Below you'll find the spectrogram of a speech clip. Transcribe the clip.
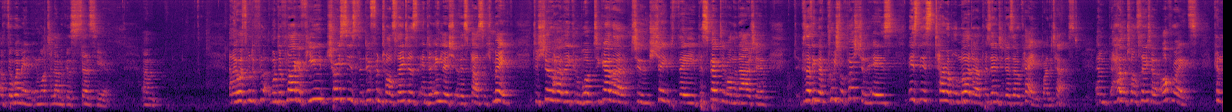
of the women in what Telemachus says here. Um, and I also want to, want to flag a few choices that different translators into English of this passage make to show how they can work together to shape the perspective on the narrative because I think the crucial question is, is this terrible murder presented as okay by the text? And how the translator operates can,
